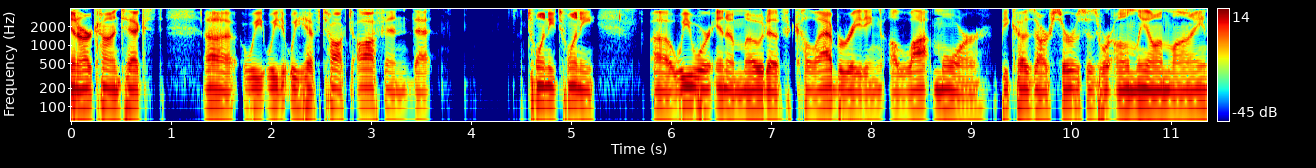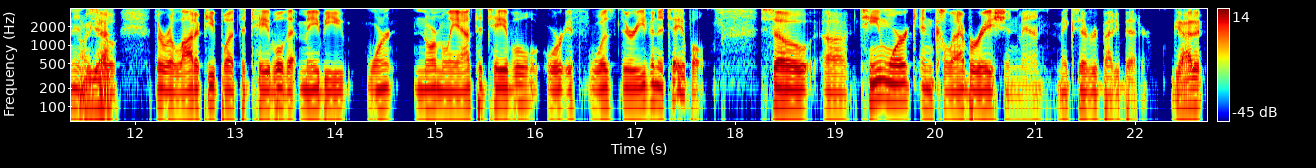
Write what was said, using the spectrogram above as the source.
In our context, uh, we, we we have talked often that 2020 uh, we were in a mode of collaborating a lot more because our services were only online, and Oh, yeah. so there were a lot of people at the table that maybe weren't normally at the table, or if was there even a table. So uh, teamwork and collaboration, man, makes everybody better. Got it.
